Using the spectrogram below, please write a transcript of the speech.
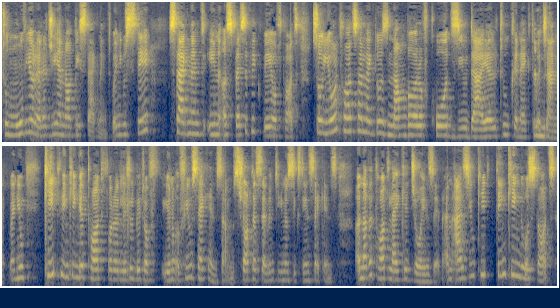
to move your energy and not be stagnant. When you stay stagnant in a specific way of thoughts, so your thoughts are like those number of codes you dial to connect to mm-hmm. a channel. When you keep thinking a thought for a little bit of, you know, a few seconds, some shorter 17 or 16 seconds, another thought like it joins in. And as you keep thinking those thoughts,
